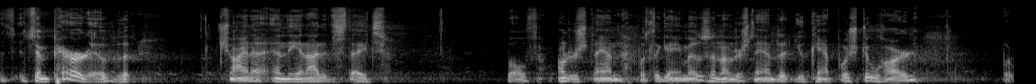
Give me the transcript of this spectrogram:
it's imperative that China and the United States both understand what the game is and understand that you can't push too hard. But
